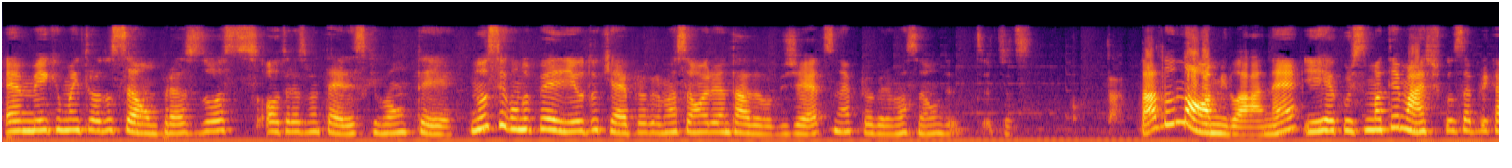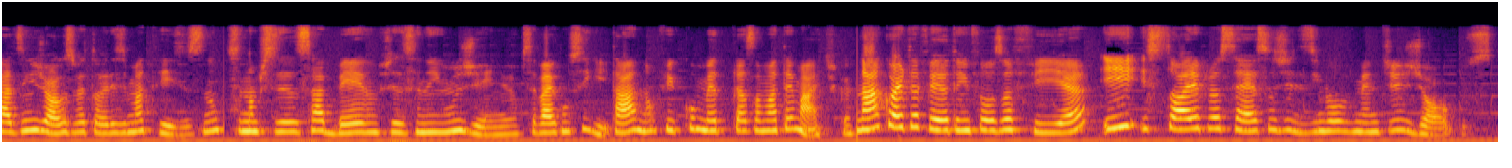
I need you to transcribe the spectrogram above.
é meio que uma introdução para as duas outras matérias que vão ter no segundo período, que é programação orientada a objetos, né? Programação tá, do nome lá, né? E recursos matemáticos aplicados em jogos, vetores e matrizes. Não, você não precisa saber, não precisa ser nenhum gênio. Você vai conseguir, tá? Não fique com medo por causa da matemática. Na quarta-feira eu tenho filosofia e história e processos de desenvolvimento de jogos.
